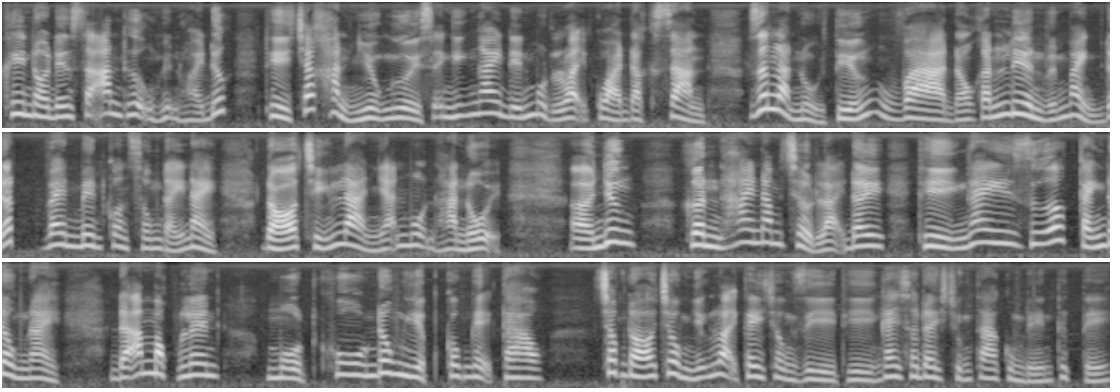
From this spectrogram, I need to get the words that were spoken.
Khi nói đến xã An Thượng, huyện Hoài Đức thì chắc hẳn nhiều người sẽ nghĩ ngay đến một loại quả đặc sản rất là nổi tiếng và nó gắn liền với mảnh đất ven bên con sông đáy này. Đó chính là nhãn muộn Hà Nội. À, nhưng gần 2 năm trở lại đây thì ngay giữa cánh đồng này đã mọc lên một khu nông nghiệp công nghệ cao. Trong đó trồng những loại cây trồng gì thì ngay sau đây chúng ta cùng đến thực tế.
